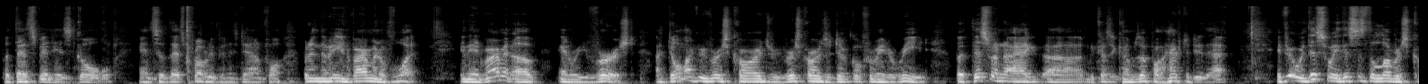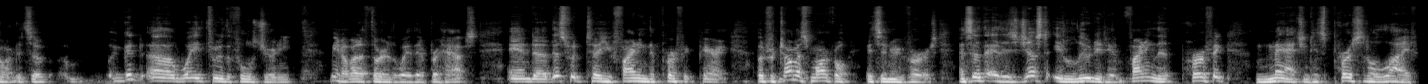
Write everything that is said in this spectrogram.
but that's been his goal. And so that's probably been his downfall. But in the environment of what? In the environment of and reversed. I don't like reverse cards. Reverse cards are difficult for me to read. But this one, I uh, because it comes up, I'll have to do that. If it were this way, this is the lover's card. It's a a good uh, way through the fool's journey, you know, about a third of the way there perhaps. And uh, this would tell you finding the perfect pairing. But for Thomas Markle, it's in reverse. And so that has just eluded him. Finding the perfect match in his personal life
